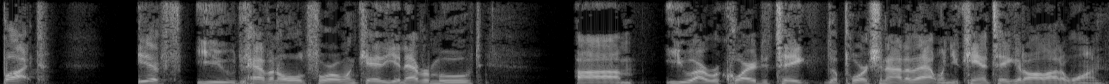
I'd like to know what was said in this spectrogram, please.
But if you have an old 401k that you never moved, um, you are required to take the portion out of that one. You can't take it all out of one.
